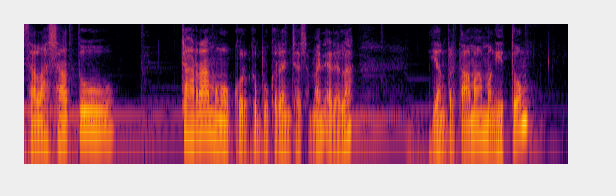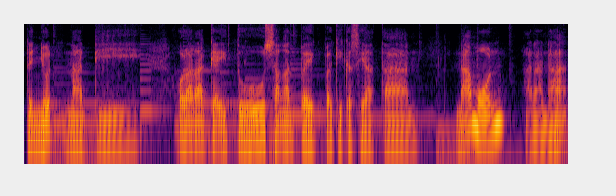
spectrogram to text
salah satu cara mengukur kebugaran jasmani adalah yang pertama menghitung denyut nadi. Olahraga itu sangat baik bagi kesehatan. Namun, anak-anak,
